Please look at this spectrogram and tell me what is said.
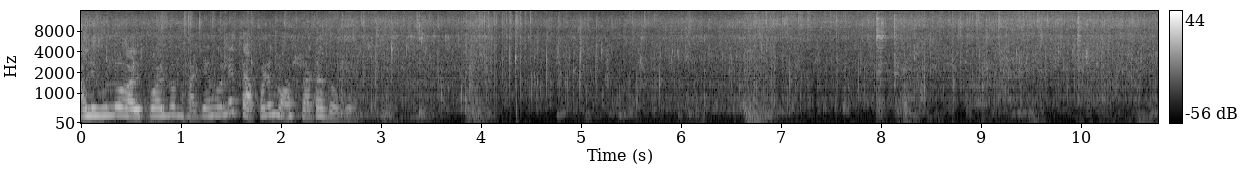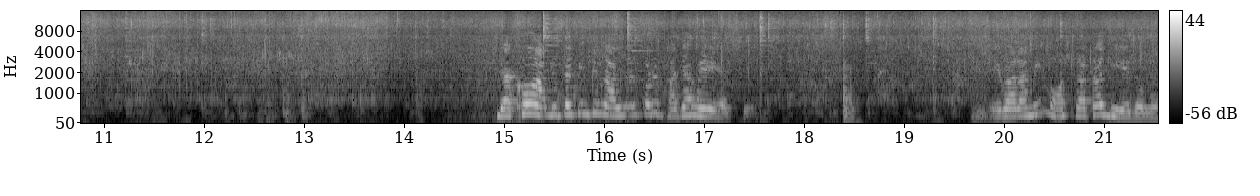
আলুগুলো অল্প অল্প ভাজা হলে তারপরে মশলাটা দেবো। দেখো, আলুটা কিন্তু লাল লাল করে ভাজা হয়ে গেছে। এবার আমি মশলাটা দিয়ে দেবো।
